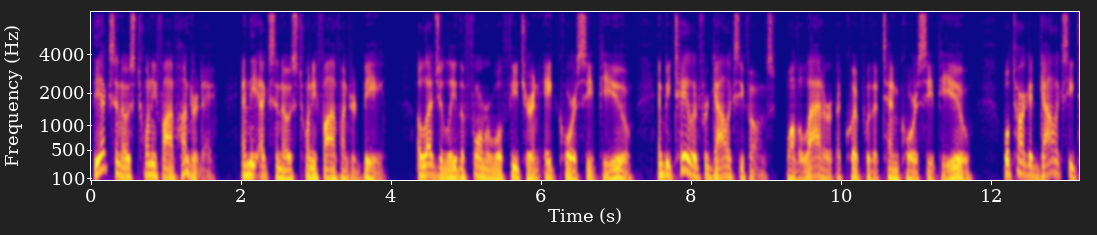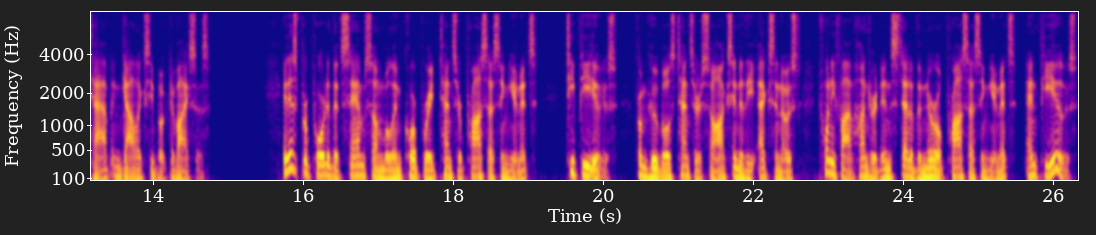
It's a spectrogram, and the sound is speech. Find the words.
the Exynos 2500A and the Exynos 2500B. Allegedly, the former will feature an 8-core CPU and be tailored for Galaxy phones, while the latter, equipped with a 10-core CPU, will target Galaxy Tab and Galaxy Book devices. It is purported that Samsung will incorporate tensor processing units, TPUs, from Google's Tensor SoCs into the Exynos 2500 instead of the neural processing units, NPUs,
